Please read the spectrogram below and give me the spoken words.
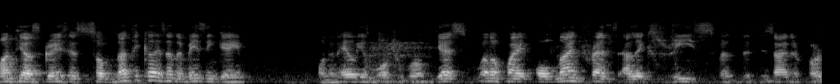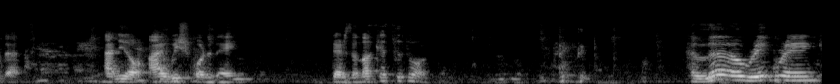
Matthias Gray says Subnautica is an amazing game on an alien water world. Yes, one of my online friends, Alex Ries, was the designer for that. And you know, I wish for the day there's a knock at the door. Hello, ring ring.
